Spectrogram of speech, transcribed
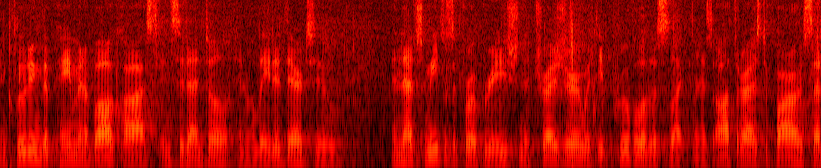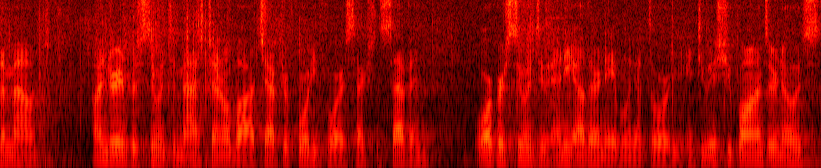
including the payment of all costs incidental and related thereto, and that to meet this appropriation, the treasurer, with the approval of the selectmen, is authorized to borrow said amount under and pursuant to Mass General Law, Chapter 44, Section 7, or pursuant to any other enabling authority, and to issue bonds or notes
